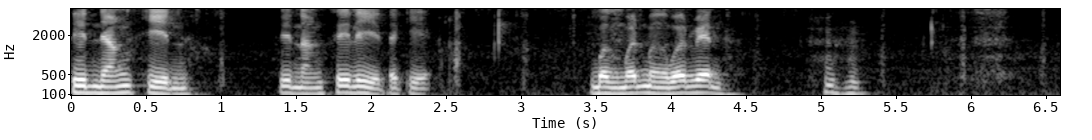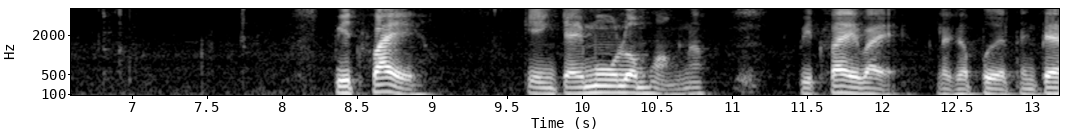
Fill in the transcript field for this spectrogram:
ติดหนังจีน ติดหนังซีรีส์ตะกี้เบิ่งเบิดมือเบิดเว้น ปิดไฟ เก่งใจมูรวมห้องเนาะปิดไฟไว้แล้วก็เปิดตั้งแต่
